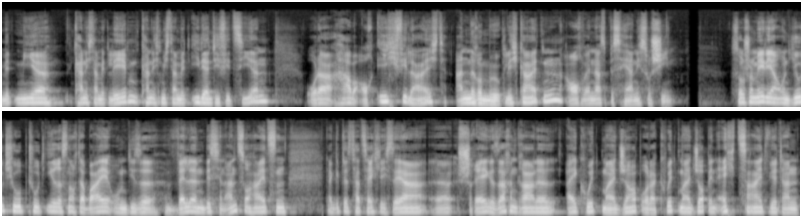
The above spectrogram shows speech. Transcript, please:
mit mir, kann ich damit leben? Kann ich mich damit identifizieren? Oder habe auch ich vielleicht andere Möglichkeiten, auch wenn das bisher nicht so schien? Social Media und YouTube tut ihres noch dabei, um diese Welle ein bisschen anzuheizen. Da gibt es tatsächlich sehr äh, schräge Sachen gerade. I quit my job oder quit my job in Echtzeit wird dann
